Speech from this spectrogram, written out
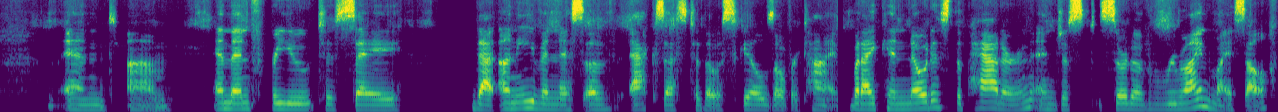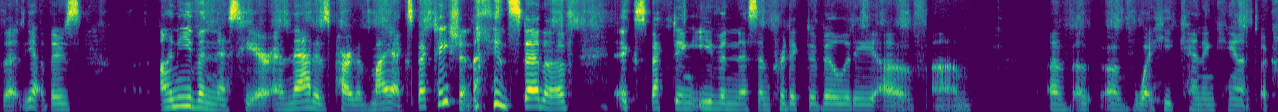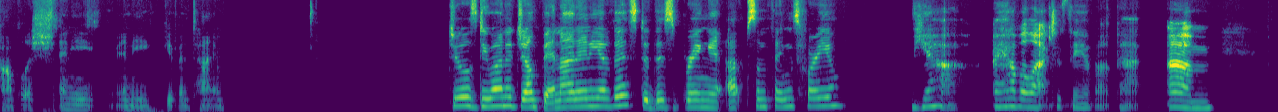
And um, and then for you to say that unevenness of access to those skills over time. But I can notice the pattern and just sort of remind myself that, yeah, there's unevenness here. And that is part of my expectation instead of expecting evenness and predictability of, um, of, of, of what he can and can't accomplish any, any given time. Jules, do you want to jump in on any of this? Did this bring up some things for you? Yeah, I have a lot to say about that. Um,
